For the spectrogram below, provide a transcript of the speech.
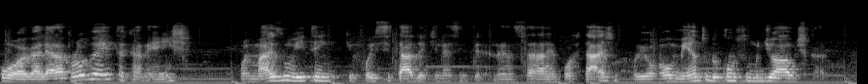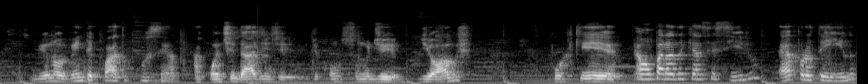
pô, a galera aproveita, cara, enche. Foi mais um item que foi citado aqui nessa, nessa reportagem, foi o aumento do consumo de ovos, cara. Subiu 94% a quantidade de, de consumo de, de ovos, porque é uma parada que é acessível, é proteína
